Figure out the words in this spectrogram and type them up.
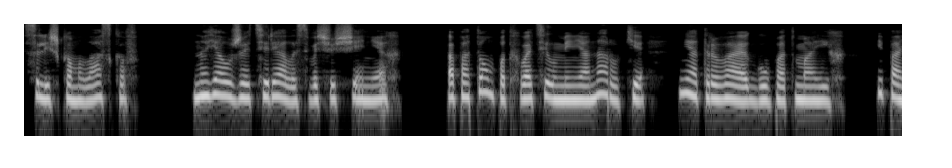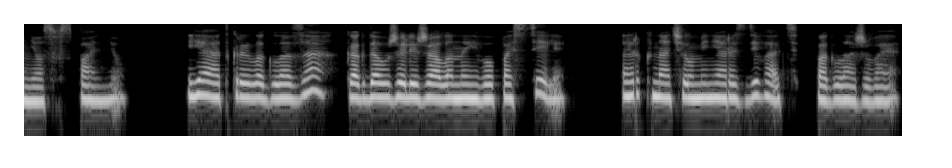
слишком ласков, но я уже терялась в ощущениях, а потом подхватил меня на руки, не отрывая губ от моих, и понес в спальню. Я открыла глаза, когда уже лежала на его постели. Эрк начал меня раздевать, поглаживая.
